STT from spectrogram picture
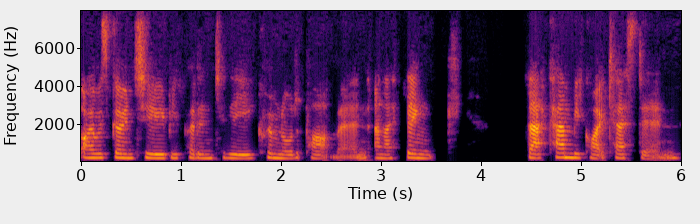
I was going to be put into the criminal department, and I think that can be quite testing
